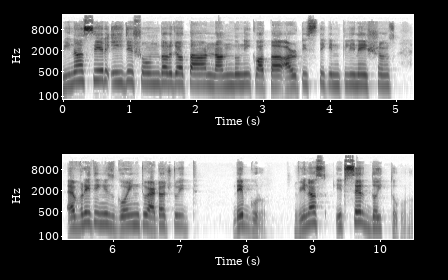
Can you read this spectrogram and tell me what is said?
ভিনাসের এই যে সৌন্দর্যতা, নান্দনিকতা artistic inclinations everything is going to attach to with দেবগুরু। ভিনাস ইটসের দৈত্যগুরু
